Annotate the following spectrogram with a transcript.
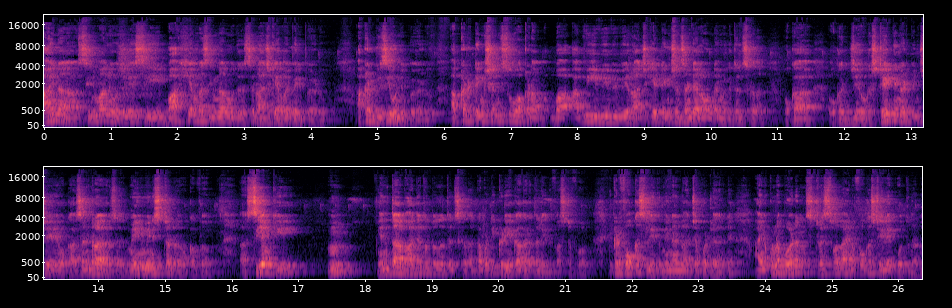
ఆయన సినిమాల్ని వదిలేసి బాహ్యంగా సినిమాని వదిలేసి రాజకీయం వైపు వెళ్ళిపోయాడు. అక్కడ బిజీ ఉండిపోయాడు. అక్కడ టెన్షన్స్ అక్కడ బా- అవి ఇవి ఇవి ఇవి రాజకీయ టెన్షన్స్ అంటే ఎలా ఉంటాయి మీకు తెలుసు కదా? ఒక ఒక జే- ఒక స్టేట్ని నడిపించే ఒక సెంట్రల్ మెయిన్ మినిస్టర్ ఒక సీఎంకి ఎంత బాధ్యత ఉంటుందో తెలుసు కదా. కాబట్టి ఇక్కడ ఏకాగ్రత లేదు ఫస్ట్ ఆఫ్ ఆల్ ఇక్కడ ఫోకస్ లేదు. నేను అలా చెప్పట్లేదంటే ఆయనకున్న బర్డన్ స్ట్రెస్ వల్ల ఆయన ఫోకస్ చేయలేకపోతున్నాడు.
